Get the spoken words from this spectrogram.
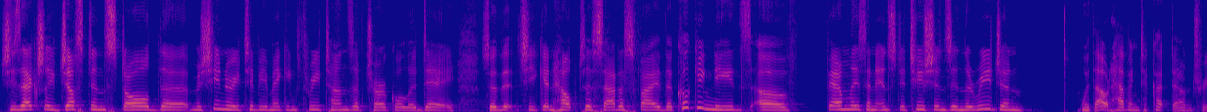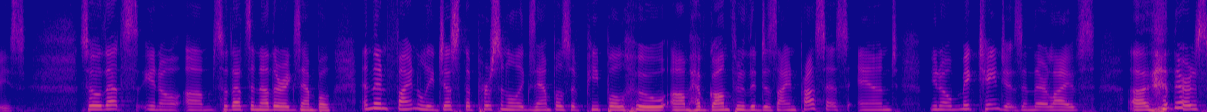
she's actually just installed the machinery to be making three tons of charcoal a day, so that she can help to satisfy the cooking needs of families and institutions in the region without having to cut down trees. So that's, you know, um, so that's another example. And then finally, just the personal examples of people who um, have gone through the design process and, you know, make changes in their lives. Uh, there's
